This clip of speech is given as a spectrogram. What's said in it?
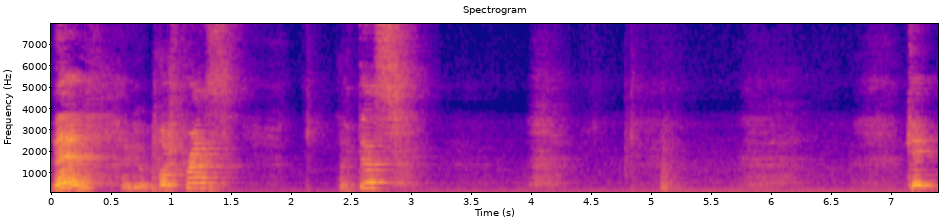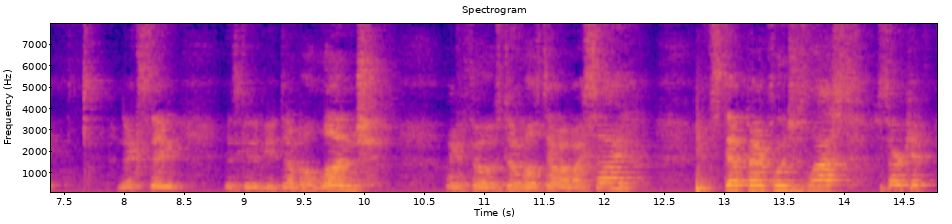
Then I do a push press like this. Okay, next thing is gonna be a dumbbell lunge. I'm gonna throw those dumbbells down on my side. Step back lunges last circuit.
